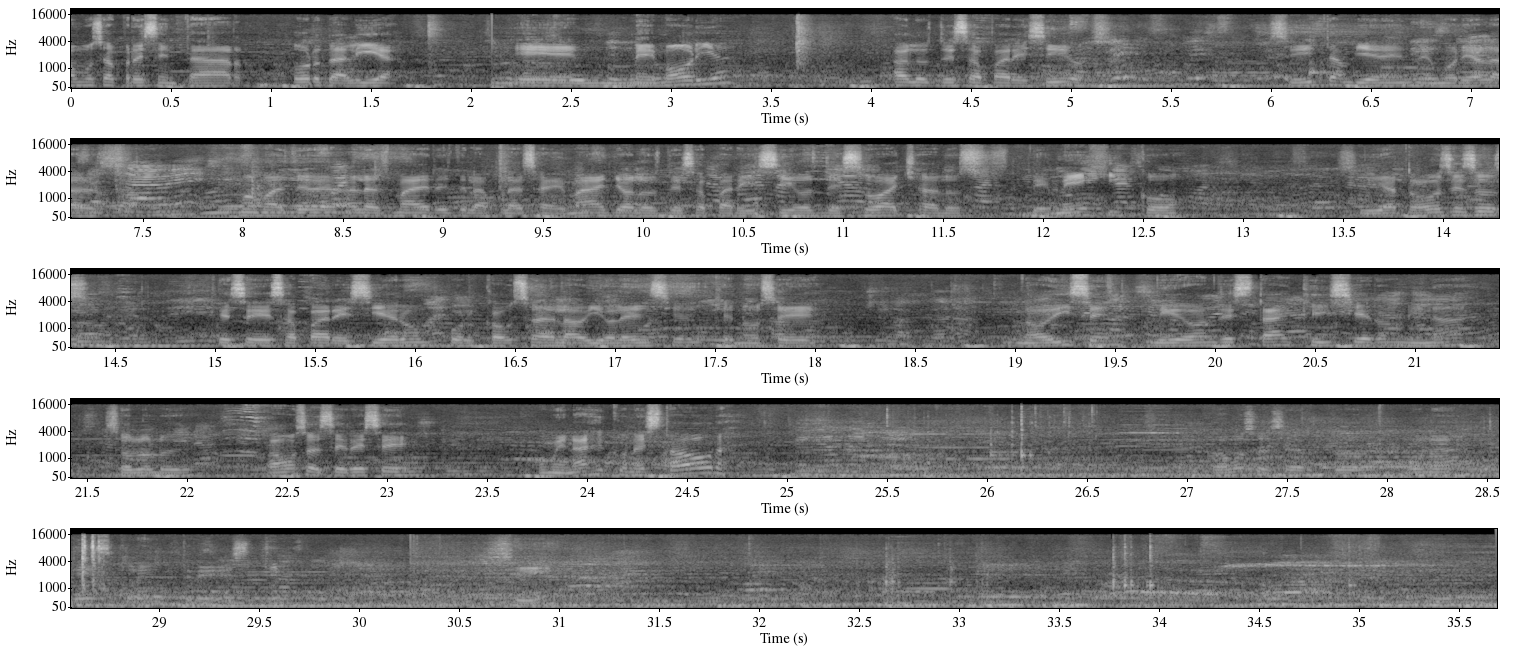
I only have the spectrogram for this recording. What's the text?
vamos a presentar Ordalía en memoria a los desaparecidos. Sí, también en memoria a las mamás, de, a las madres de la Plaza de Mayo, a los desaparecidos de Soacha, a los de México, a todos esos que se desaparecieron por causa de la violencia y que no se no dicen ni dónde están, qué hicieron ni nada. Solo lo, vamos a hacer ese homenaje con esta obra. Vamos a hacer una mezcla entre este, sí,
